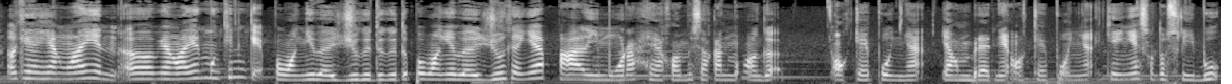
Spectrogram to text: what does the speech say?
Oke, okay, yang lain, um, yang lain mungkin kayak pewangi baju gitu-gitu. Pewangi baju kayaknya paling murah ya kalau misalkan mau agak oke okay punya, yang brandnya oke okay punya, kayaknya 100 ribu.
